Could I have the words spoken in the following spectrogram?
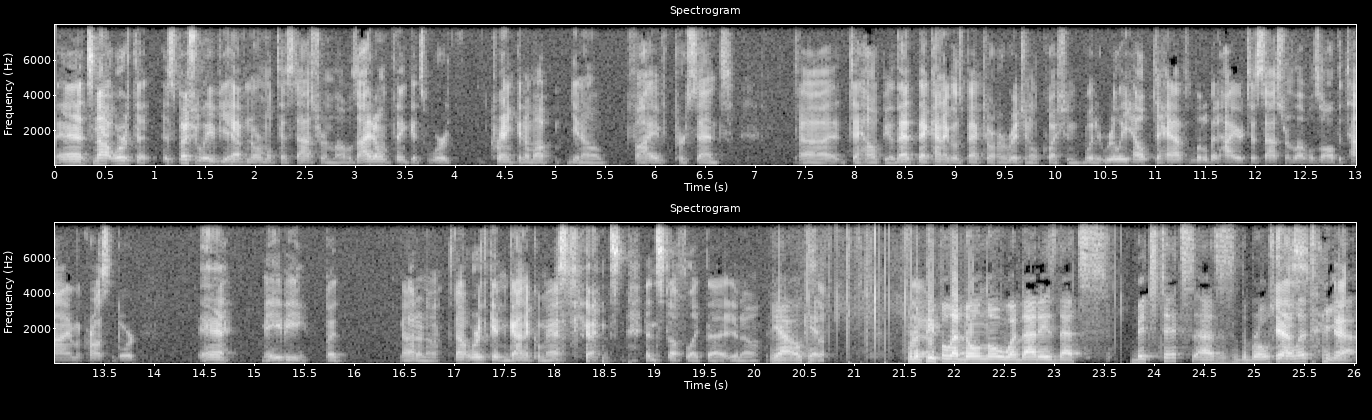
eh, it's not worth it. Especially if you have normal testosterone levels. I don't think it's worth cranking them up, you know, five percent uh, to help you. That that kind of goes back to our original question. Would it really help to have a little bit higher testosterone levels all the time across the board? Eh, maybe, but I don't know. It's not worth getting gynecomastia and, and stuff like that, you know. Yeah. Okay. So, for the people that don't know what that is, that's bitch tits, as the bros yes. call it. yeah. yeah.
